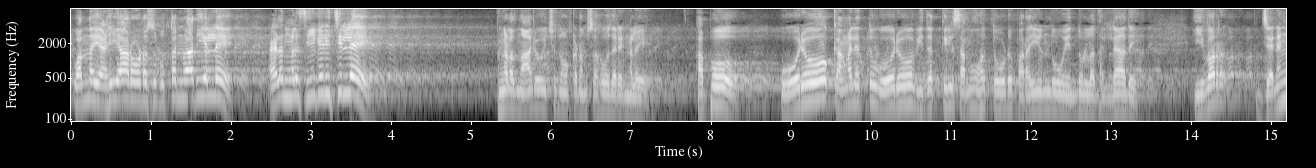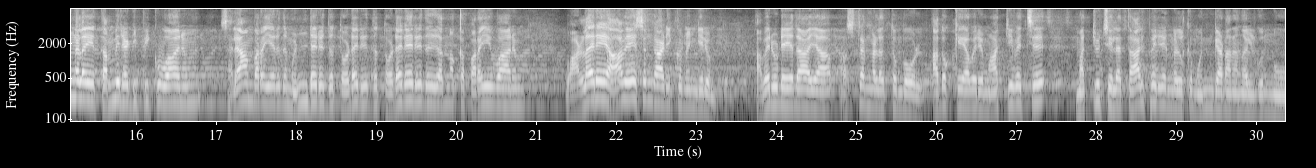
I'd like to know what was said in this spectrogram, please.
വന്ന യഹിയാറോടസ് പുത്തൻവാദിയല്ലേ? അയാൾ നിങ്ങൾ സ്വീകരിച്ചില്ലേ? നിങ്ങളൊന്ന് ആലോചിച്ച് നോക്കണം സഹോദരങ്ങളെ. അപ്പോ ഓരോ കാലത്ത് ഓരോ വിധത്തിൽ സമൂഹത്തോട് പറയുന്നു എന്നുള്ളതല്ലാതെ ഇവർ ജനങ്ങളെ തമ്മിലടിപ്പിക്കുവാനും സലാം പറയരുത് മിണ്ടരുത് തുടരുത് തുടരരുത് എന്നൊക്കെ പറയുവാനും വളരെ ആവേശം കാണിക്കുമെങ്കിലും അവരുടേതായ പ്രശ്നങ്ങൾ എത്തുമ്പോൾ അതൊക്കെ അവർ മാറ്റിവെച്ച് മറ്റു ചില താല്പര്യങ്ങൾക്ക് മുൻഗണന നൽകുന്നു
